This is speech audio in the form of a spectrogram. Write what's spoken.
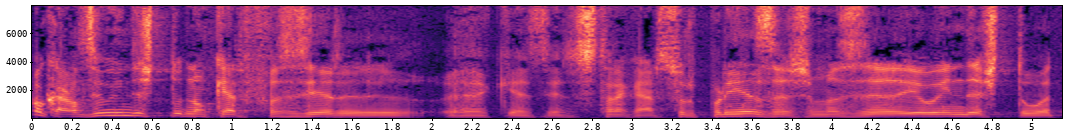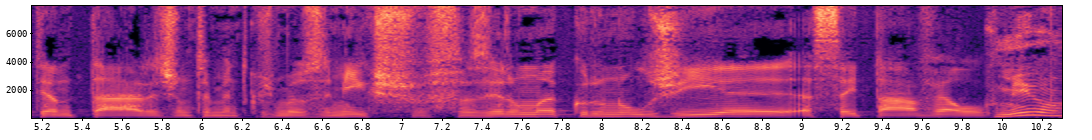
Oh, Carlos, eu ainda estou, não quero fazer, quer dizer, estragar surpresas, mas eu ainda estou a tentar, juntamente com os meus amigos, fazer uma cronologia aceitável. Comigo?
